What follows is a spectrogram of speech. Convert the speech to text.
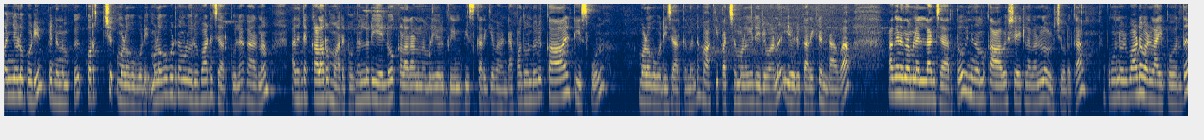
മഞ്ഞൾ പൊടിയും പിന്നെ നമുക്ക് കുറച്ച് മുളക് പൊടി. മുളക് പൊടി നമ്മൾ ഒരുപാട് ചേർക്കില്ല കാരണം അതിന്റെ കളർ മാറിപ്പോകും നല്ലൊരു യെല്ലോ കളറാണ് നമ്മൾ ഈ ഒരു ഗ്രീൻ പീസ് കറിക്ക് വേണ്ടത്. അപ്പോൾ അതുകൊണ്ട് ഒരു കാൽ ടീസ്പൂൺ മുളക് പൊടി ചേർക്കുന്നുണ്ട്. ബാക്കി പച്ചമുളകിന്റെ എരിവാണ് ഈ ഒരു കറിക്ക് ഉണ്ടാവുക. അങ്ങനെ നമ്മളെല്ലാം ചേർത്തു. ഇനി നമുക്ക് ആവശ്യമായിട്ടുള്ള വെള്ളം ഒഴിച്ചു കൊടുക്കാം. അപ്പോൾ ഇങ്ങനെ ഒരുപാട് വെള്ളമായി പോകരുത്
